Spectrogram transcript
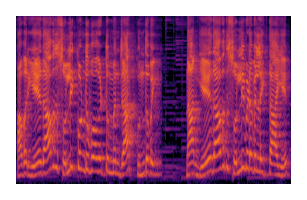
அவர் ஏதாவது சொல்லிக் கொண்டு போகட்டும் என்றார் குந்தவை. நான் ஏதாவது சொல்லிவிடவில்லை தாயே.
